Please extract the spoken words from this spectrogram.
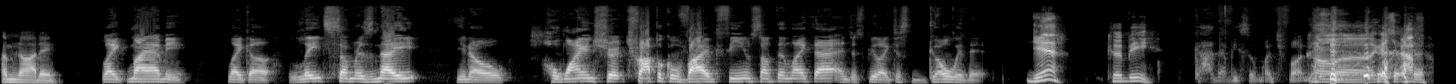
I'm nodding. Like Miami, like a late summer's night, you know, Hawaiian shirt, tropical vibe theme, something like that, and just be like, just go with it. Yeah could be. God, that'd be so much fun. call uh, i guess after,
